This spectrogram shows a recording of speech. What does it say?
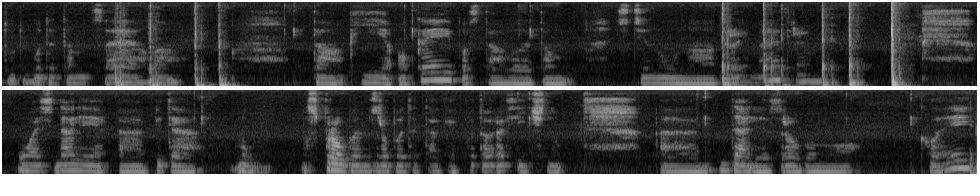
Тут буде там цегла. Так, є окей, поставили там стіну на 3 метри. Ось далі е, піде, ну, спробуємо зробити так, як фотографічно. Е, далі зробимо клей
